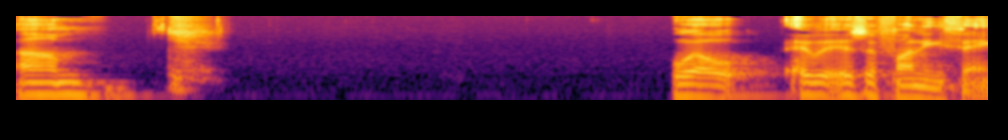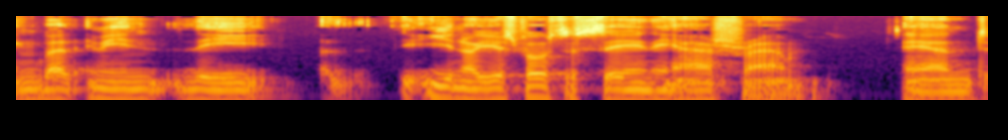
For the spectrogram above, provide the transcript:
Um, well, it was a funny thing, but I mean, the, you know, you're supposed to stay in the ashram and,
